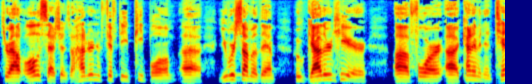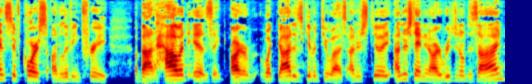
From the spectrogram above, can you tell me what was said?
throughout all the sessions, 150 people. Uh, you were some of them who gathered here uh, for uh, kind of an intensive course on living free about how it is our, what God has given to us, understanding our original design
